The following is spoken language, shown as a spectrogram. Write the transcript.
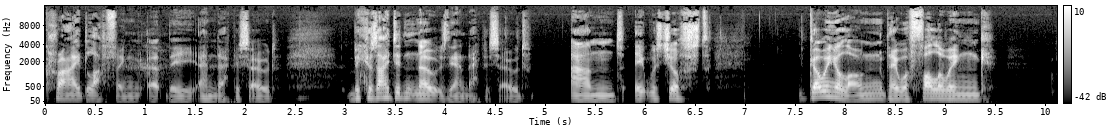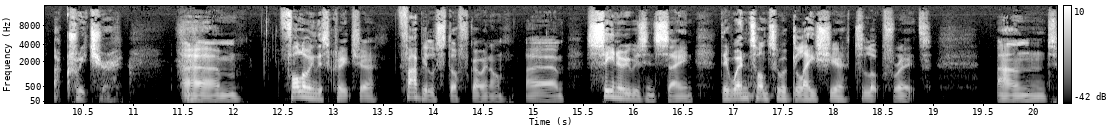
cried laughing at the end episode because I didn't know it was the end episode. And it was just going along, they were following a creature. Um, following this creature, fabulous stuff going on. Um, scenery was insane. They went onto a glacier to look for it, and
